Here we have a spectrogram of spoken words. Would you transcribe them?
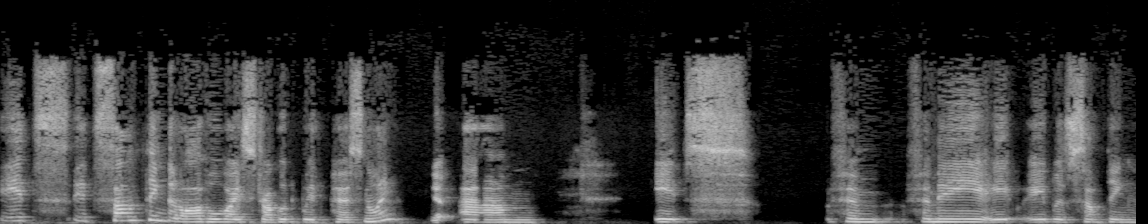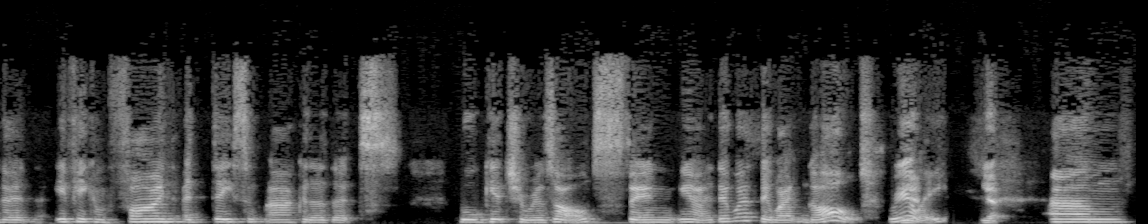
It's it's something that I've always struggled with personally. Yep. Um, it's for for me, it, it was something that if you can find a decent marketer that's will get you results, then you know they're worth their weight in gold. Really. Yep. Um,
